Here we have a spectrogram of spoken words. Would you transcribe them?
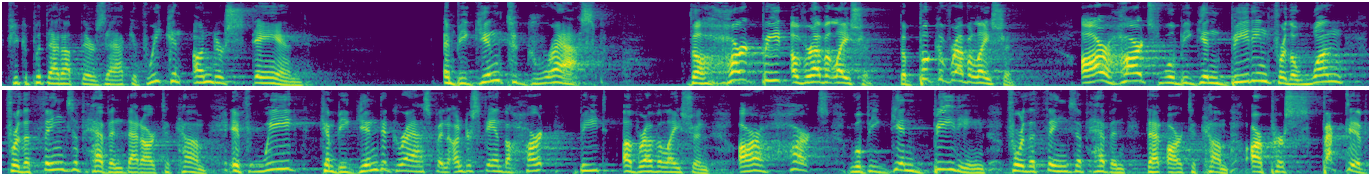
if you could put that up there, Zach, if we can understand and begin to grasp the heartbeat of Revelation, the book of Revelation, our hearts will begin beating for the one for the things of heaven that are to come. If we can begin to grasp and understand the heartbeat of Revelation, our hearts will begin beating for the things of heaven that are to come. Our perspective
